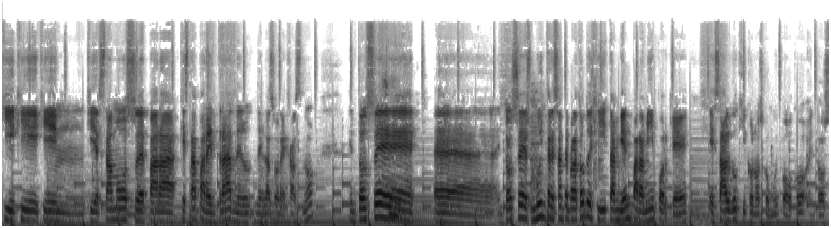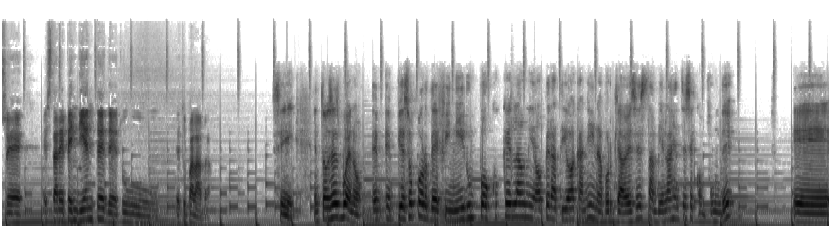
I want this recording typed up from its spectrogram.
que, que, que, estamos eh, para, que está para entrar en, las orejas, ¿no? Entonces, eh, entonces es muy interesante para todos y también para mí porque es algo que conozco muy poco, entonces estaré pendiente de tu, de tu palabra. Sí, entonces bueno, em, empiezo por definir un poco qué es la unidad operativa canina, porque a veces también la gente se confunde eh,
